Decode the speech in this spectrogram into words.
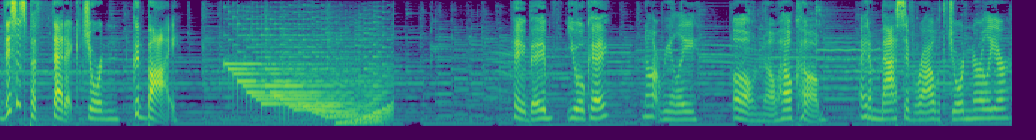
This is pathetic, Jordan. Goodbye. Hey, babe, you okay? Not really. Oh no, how come? I had a massive row with Jordan earlier.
